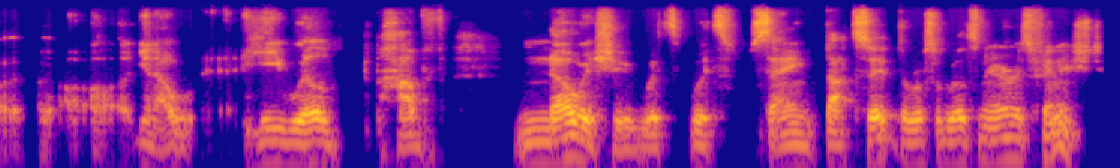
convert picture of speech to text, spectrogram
uh, uh, uh you know he will have no issue with with saying that's it. The Russell Wilson era is finished.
